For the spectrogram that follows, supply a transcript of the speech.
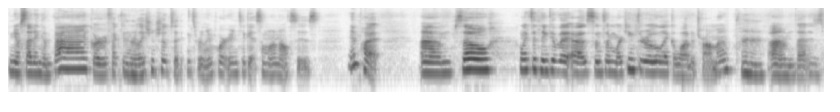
you know setting them back or affecting Mm-hmm. relationships i think it's really important to get someone else's input um so I like to think of it as since I'm working through like a lot of trauma Mm-hmm. um, that has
